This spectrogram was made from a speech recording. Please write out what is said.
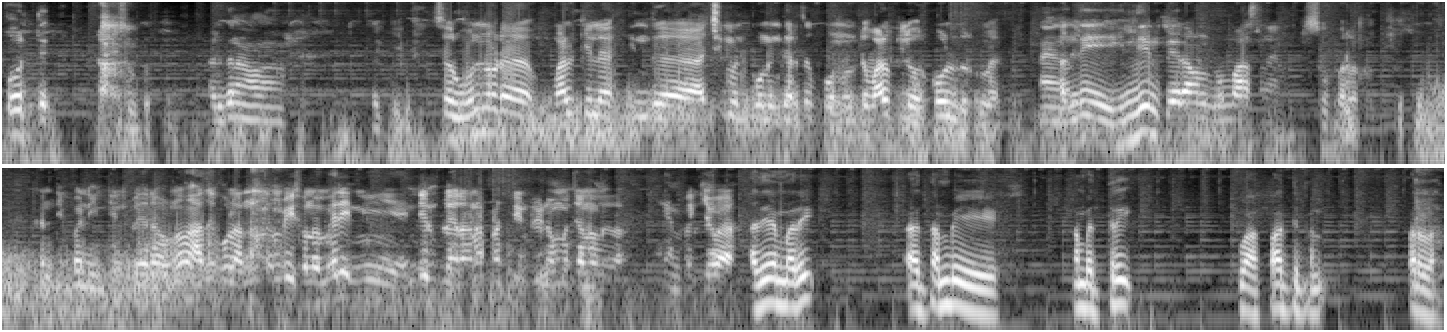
ஃபோர்த்து அடுத்து நான் ஓகே சார் உன்னோட வாழ்க்கையில் இந்த அச்சீவ்மெண்ட் போகணும் இந்த இடத்துக்கு போகணுன்ட்டு வாழ்க்கையில் ஒரு கோல் இருக்குல்ல நான் வந்து இந்தியன் பிளேயர் ஆகணும்னு ரொம்ப ஆசை சூப்பர் கண்டிப்பாக நீ இந்தியன் பிளேயர் ஆகணும். அதே போல் அந்த தம்பி சொன்ன மாதிரி நீ இந்தியன் பிளேயர் ஆனால் ஃபஸ்ட் இன்டர்வியூ நம்ம சேனலில் தான். ஓகேவா அதே மாதிரி தம்பி நம்பர் த்ரீ வா பார்த்திபன். வரலாம்.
